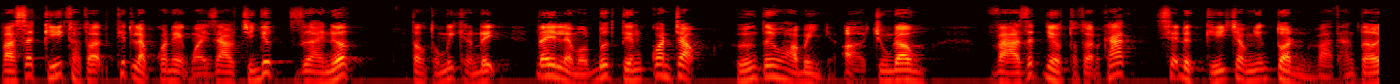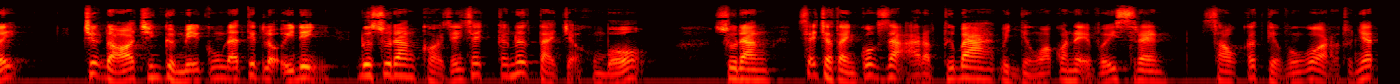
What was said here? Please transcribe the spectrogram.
và sẽ ký thỏa thuận thiết lập quan hệ ngoại giao chính thức giữa hai nước. Tổng thống Mỹ khẳng định đây là một bước tiến quan trọng hướng tới hòa bình ở Trung Đông và rất nhiều thỏa thuận khác sẽ được ký trong những tuần và tháng tới. Trước đó, chính quyền Mỹ cũng đã tiết lộ ý định đưa Sudan khỏi danh sách các nước tài trợ khủng bố. Sudan sẽ trở thành quốc gia Ả Rập thứ ba bình thường hóa quan hệ với Israel sau các tiểu vương quốc Ả Rập thống nhất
